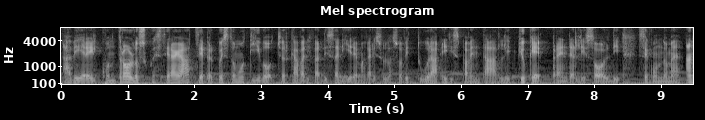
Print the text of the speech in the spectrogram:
avere il controllo su questi ragazzi e per questo motivo cercava di farli salire magari sulla sua vettura e di spaventarli, più che prendergli soldi, secondo me, anche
